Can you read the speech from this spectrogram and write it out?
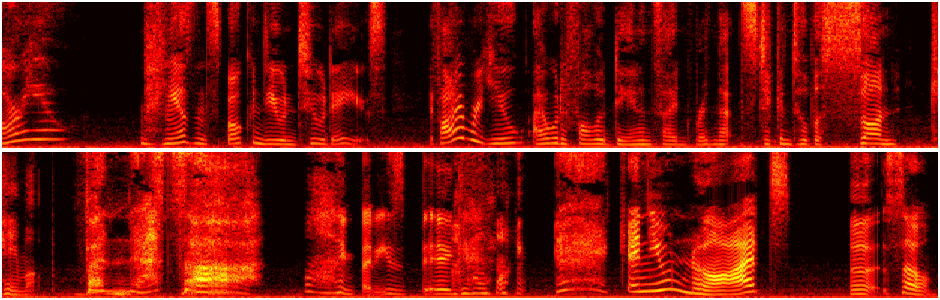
Are you? He hasn't spoken to you in two days. If I were you, I would have followed Dan inside and ridden that stick until the sun came up. Vanessa! Oh, I bet he's big. Can you not? Uh, so,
